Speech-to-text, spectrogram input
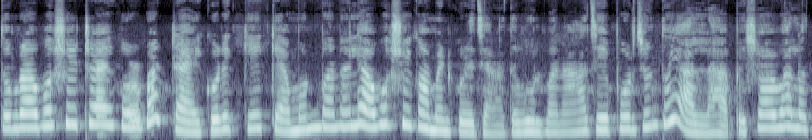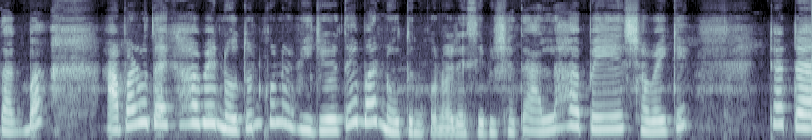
তোমরা অবশ্যই ট্রাই করবা। ট্রাই করে কে কেমন বানালে অবশ্যই কমেন্ট করে জানাতে ভুলবা না। আজ এ পর্যন্তই। আল্লাহ হাফেজ। সবাই ভালো থাকবা। আবারও দেখা হবে নতুন কোনো ভিডিওতে বা নতুন কোনো রেসিপির সাথে। আল্লাহ হাফেজ। সবাইকে টাটা।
